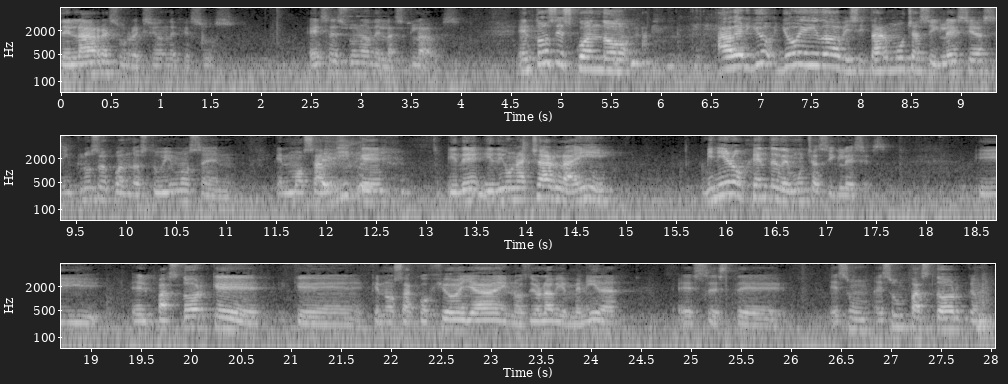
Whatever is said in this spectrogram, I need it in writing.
de la resurrección de Jesús. Esa es una de las claves. Entonces cuando a ver, yo, yo he ido a visitar muchas iglesias, incluso cuando estuvimos en, en Mozambique y de, y de una charla ahí, vinieron gente de muchas iglesias. Y el pastor que, que, que, nos acogió allá y nos dio la bienvenida es, este, es, un, es un pastor con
